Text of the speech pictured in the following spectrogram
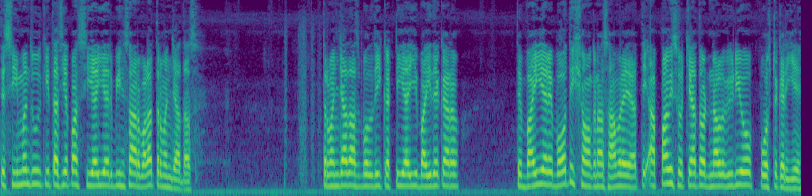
ਤੇ ਸੀਮਨ ਯੂਜ਼ ਕੀਤਾ ਸੀ ਆਪਾਂ ਸੀਆਈਆਰਬੀ ਹਿਸਾਰ ਵਾਲਾ 5310 5310 ਬੁੱਲ ਦੀ ਕੱਟੀ ਆਈ ਬਾਈ ਦੇ ਘਰ ਤੇ ਬਾਈ ਯਾਰੇ ਬਹੁਤ ਹੀ ਸ਼ੌਂਕ ਨਾਲ ਸਾਂਭ ਰਹੇ ਆ ਤੇ ਆਪਾਂ ਵੀ ਸੋਚਿਆ ਤੁਹਾਡੇ ਨਾਲ ਵੀਡੀਓ ਪੋਸਟ ਕਰੀਏ।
